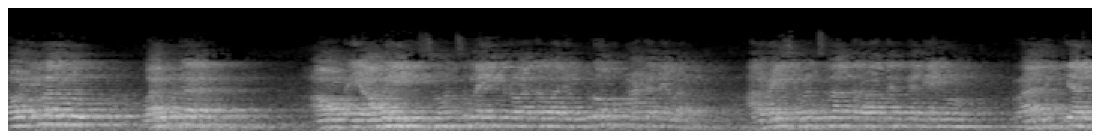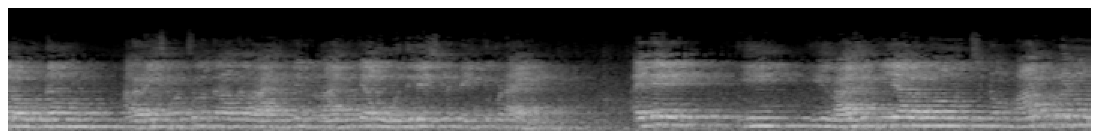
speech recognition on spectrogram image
కాబట్టి వారు వారు కూడా యాభై సంవత్సరాలు అయిన తర్వాత వారు ఎప్పుడో మాట అనేవారు. అరవై సంవత్సరాల తర్వాత ఇంకా నేను రాజకీయాల్లో ఉండను అరవై సంవత్సరాల తర్వాత రాజకీయ రాజకీయాలు వదిలేసిన వ్యక్తి కూడా ఆయన అయితే ఈ ఈ రాజకీయాలలో వచ్చిన మార్పులను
